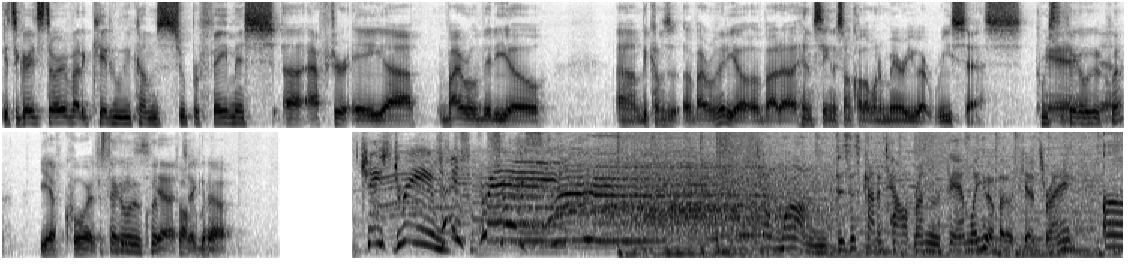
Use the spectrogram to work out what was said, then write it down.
it's a great story about a kid who becomes super famous uh, after a uh, viral video. Um, becomes a viral video about uh, him singing a song called "I Want to Marry You at Recess." Can we take a look at a And, clip? Yeah, of course. Let's take a look at the clip. Yeah, Talk check it about out. Chase dreams. Chase dreams. So, mom, does this kind of talent run in the family? You have other kids, right? Um.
